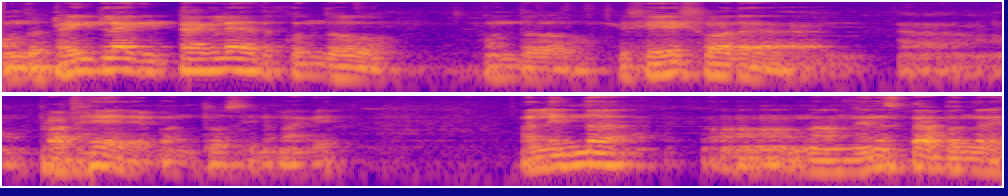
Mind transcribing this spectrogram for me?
ಒಂದು ಟೈಟ್ಲಾಗಿ ಇಟ್ಟಾಗಲೇ ಅದಕ್ಕೊಂದು, ಒಂದು ವಿಶೇಷವಾದ ಪ್ರಭೆ ಬಂತು ಸಿನಿಮಾಗೆ. ಅಲ್ಲಿಂದ ನಾನು ನೆನೆಸ್ತಾ ಬಂದರೆ,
